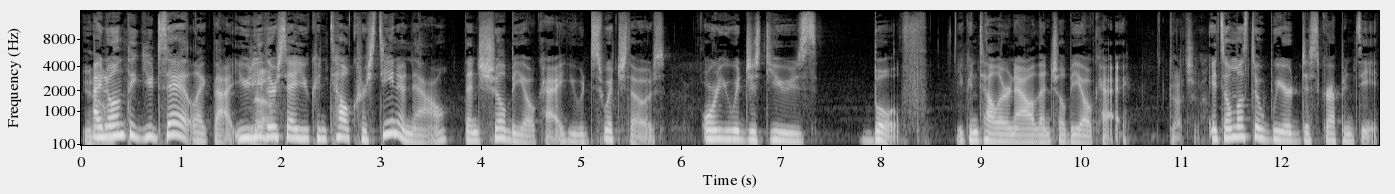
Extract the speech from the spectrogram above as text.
You know? I don't think you'd say it like that. You'd No. either say you can tell Christina now, then she'll be okay. You would switch those. Or you would just use both. You can tell her now, then she'll be okay. Gotcha. It's almost a weird discrepancy.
